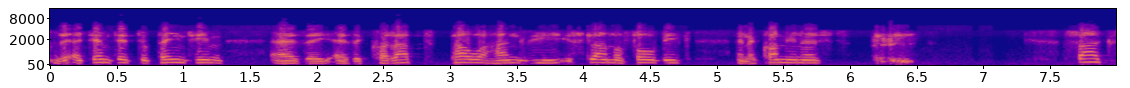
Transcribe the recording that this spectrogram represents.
They attempted to paint him as a as a corrupt, power-hungry, Islamophobic, and a communist. Thugs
